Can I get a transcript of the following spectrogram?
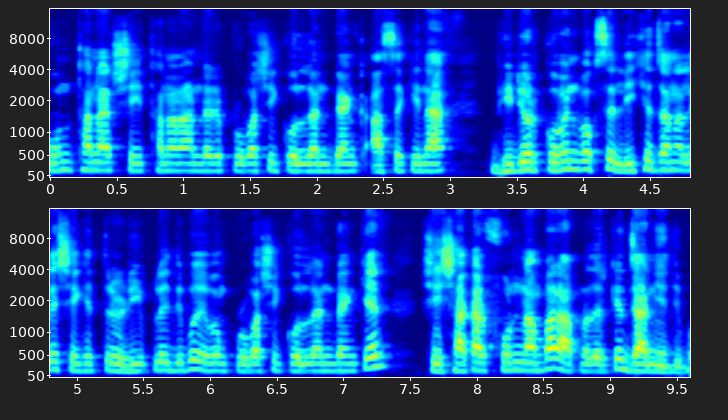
কোন থানার, সেই থানার আন্ডারে প্রবাসী কল্যাণ ব্যাংক আছে কিনা, ভিডিওর কমেন্ট বক্সে লিখে জানালে সেক্ষেত্রে রিপ্লাই দিব এবং প্রবাসী কল্যাণ ব্যাংকের সেই শাখার ফোন নাম্বার আপনাদেরকে জানিয়ে দিব।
